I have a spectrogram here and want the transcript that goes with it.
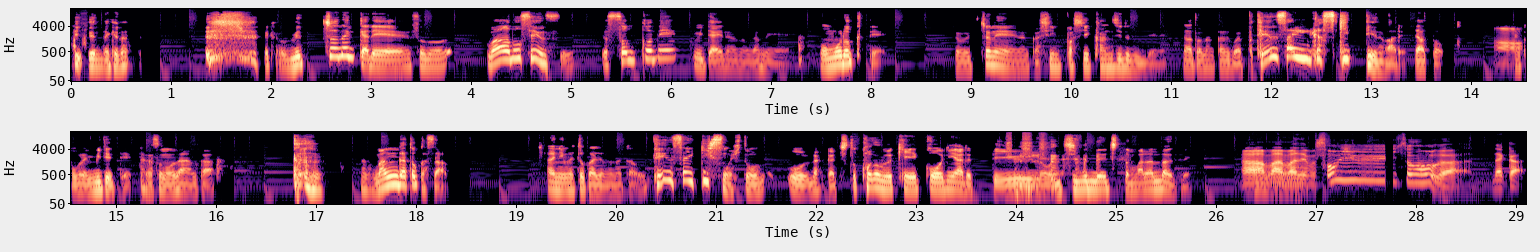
言うんだけど。なんかめっちゃなんかね、その、ワードセンスそこで、みたいなのがね、おもろくて。めっちゃね、なんかシンパシー感じるんで、ね、あとなんかやっぱ天才が好きっていうのがある。であと、あなんか俺見てて、なんかそのなんか、なんか漫画とかさ、アニメとかでもなんか、天才気質の人をなんかちょっと好む傾向にあるっていうのを 自分でちょっと学んだんですね。ああ、あのーまあまあでもそういう人の方が、なんか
